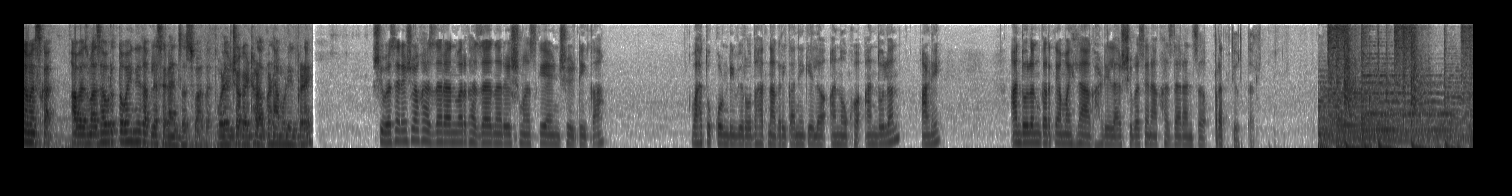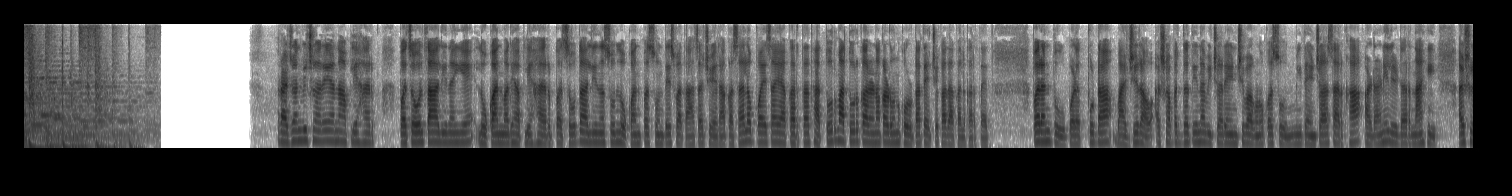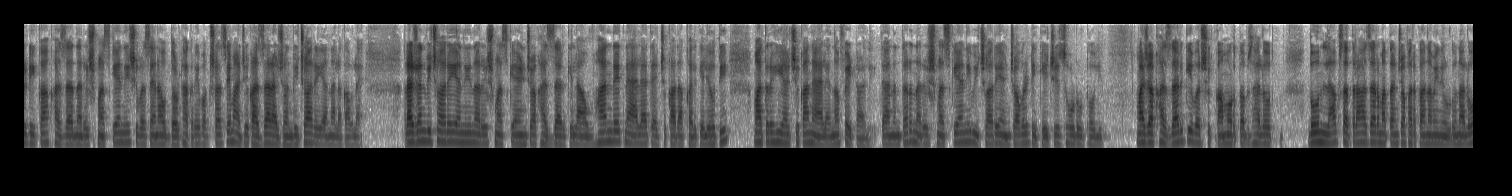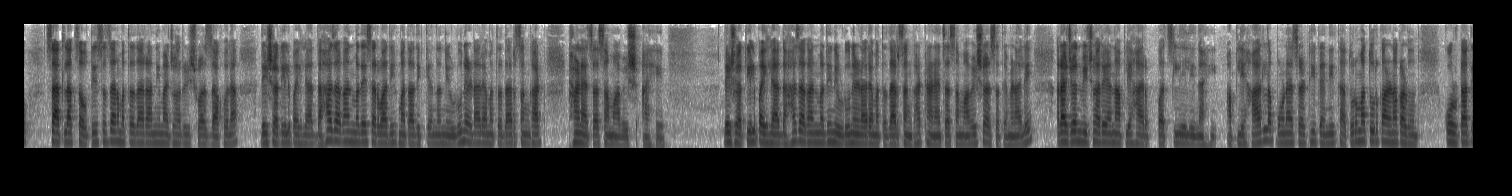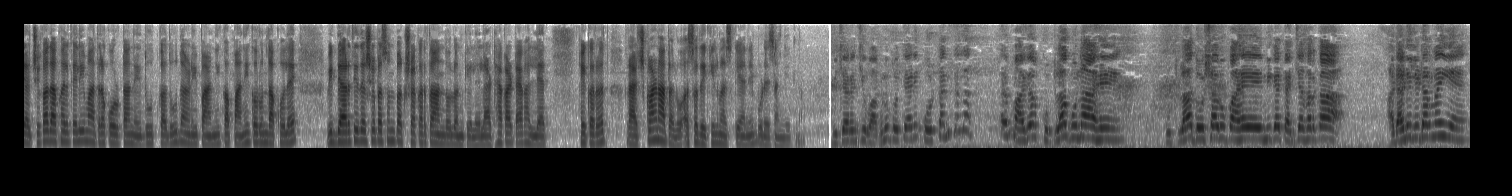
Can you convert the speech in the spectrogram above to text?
नमस्कार. आवाज माझा वृत्तवाहिनीत आपल्या सगळ्यांचं स्वागत. वळेच्या काही ठळक घडामोडींकडे. शिवसेनेच्या खासदारांवर खासदार नरेश म्हस्के यांची टीका. वाहतूक कोंडी विरोधात नागरिकांनी केलं अनोखं आंदोलन आणि आंदोलनकर्त्या महिला आघाडीला शिवसेना खासदारांचं प्रत्युत्तर. राजन विचारे यांना आपली हार पचवता आली नाही आहे लोकांमध्ये आपली हार पचवता आली नसून लोकांपासून ते स्वतःचा चेहरा कसा लपवायचा याकरता थातूर मातूर कारणं काढून कोर्टात याचिका दाखल करतायत. परंतु पळकपुटा बाजीराव अशा पद्धतीनं विचारे यांची वागणूक असून मी त्यांच्यासारखा अडाणी लीडर नाही अशी टीका खासदार नरेश म्हस्के यांनी शिवसेना उद्धव ठाकरे पक्षाचे माजी खासदार राजन विचारे यांना लगावलाय. राजन विचारे यांनी नरेश म्हस्के यांच्या खासदारकीला आव्हान देत न्यायालयात याचिका दाखल केली होती. मात्र ही याचिका न्यायालयानं फेटाळली. त्यानंतर नरेश म्हस्के यांनी विचारे यांच्यावर टीकेची झोड उठवली. माझ्या खासदारकीवर शिक्कामोर्तब झालो दोन लाख सतरा हजार मतांच्या फरकानं मी निवडून आलो. सात लाख चौतीस हजार मतदारांनी माझ्यावर विश्वास दाखवला. देशातील पहिल्या दहा जागांमध्ये सर्वाधिक मताधिक्यानं निवडून येणाऱ्या मतदारसंघात ठाण्याचा समावेश आहे. देशातील पहिल्या दहा जागांमध्ये निवडून येणाऱ्या मतदारसंघात ठाण्याचा समावेश आहे असं ते म्हणाले. राजन विचारे यांना आपली हार पचलेली नाही. आपली हार लपवण्यासाठी त्यांनी थातूरमातूर कारणं काढून कोर्टात याचिका दाखल केली. मात्र कोर्टाने दूध का दूध आणि पाणी का पाणी करून दाखवलंय. विद्यार्थी दशेपासून पक्षाकरता आंदोलन केले लाठ्याकाट्या घालल्यात हे करत राजकारणात आलो असं देखील म्हस्के यांनी पुढे सांगितलं. विचारांची वागणूक होते आणि कोर्टाने त्याला माझ्यावर कुठला गुन्हा आहे? कुठला दोषारूप आहे? मी काय त्यांच्यासारखा अडाणी लिडर नाहीये?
